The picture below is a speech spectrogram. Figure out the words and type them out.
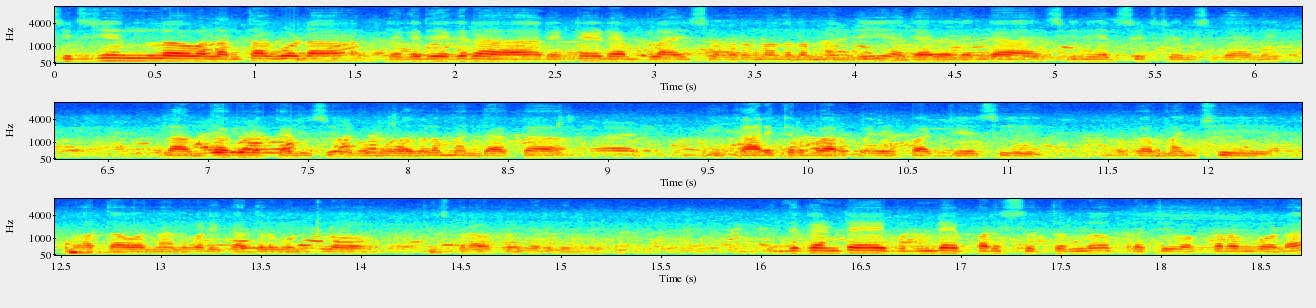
సిటిజన్లో వాళ్ళంతా కూడా దగ్గర దగ్గర రిటైర్డ్ ఎంప్లాయీస్ ఒక రెండు వందల మంది అదేవిధంగా సీనియర్ సిటిజన్స్ కానీ వీళ్ళంతా కూడా కలిసి ఒక మూడు వందల మంది దాకా ఈ కార్యక్రమం ఏర్పాటు చేసి ఒక మంచి వాతావరణాన్ని కూడా ఈ గద్దలగుంటలో తీసుకురావడం జరిగింది. ఎందుకంటే ఇప్పుడు ఉండే పరిస్థితుల్లో ప్రతి ఒక్కరం కూడా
